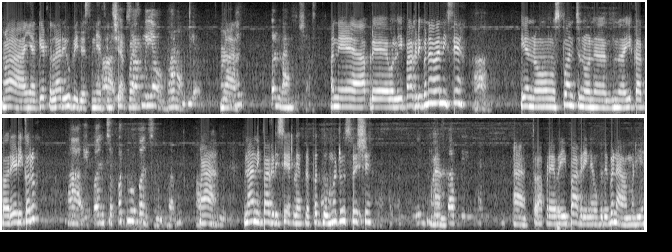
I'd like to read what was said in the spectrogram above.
હા અહીંયા ગેટ લારી ઊભી રહેશે ત્યાંથી શાક શાકભાજી લઈ આવું ધાણા લઈ આવું. હા. શાક. અને આપણે ઓલી પાઘડી બનાવવાની છે? હા. એનું સ્પંચનું ને એ રેડી કરું? હા એ પંચ પતલું પંચ હા. નાની પાઘડી છે એટલે આપણે પતલું મઠું જોઈશે. હા. હા તો આપણે હવે એ પાઘડી ને એવું બધું બનાવવા મળીએ.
